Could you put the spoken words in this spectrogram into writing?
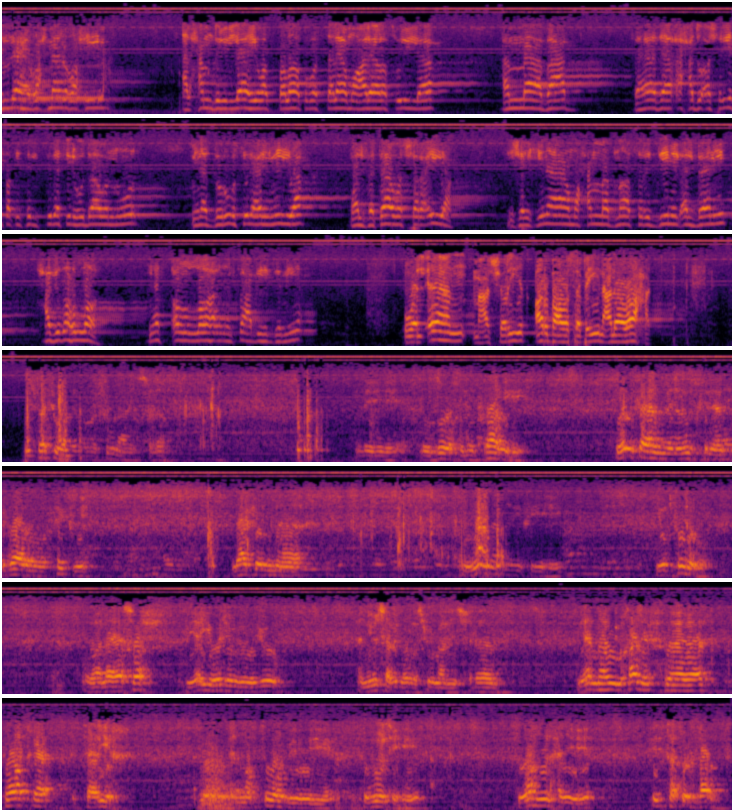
بسم الله الرحمن الرحيم. الحمد لله والصلاة والسلام على رسول الله أما بعد فهذا أحد أشريطة سلسلة الهدى والنور من الدروس العلمية والفتاوى الشرعية لشيخنا محمد ناصر الدين الألباني حفظه الله. نسأل الله أن ينفع به الجميع. والآن مع الشريط 74 على واحد. فتوى الرسول عليه السلام لوضوح مضطره وإن كان من الممكن اعتباره حكمة لكن المعنى الذي فيه يبطله ولا يصح بأي وجه من الوجوه أن يسأل الرسول عليه السلام لأنه يخالف واقع التاريخ المقطوع بثبوته. لفظ الحديث اتقوا البرد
